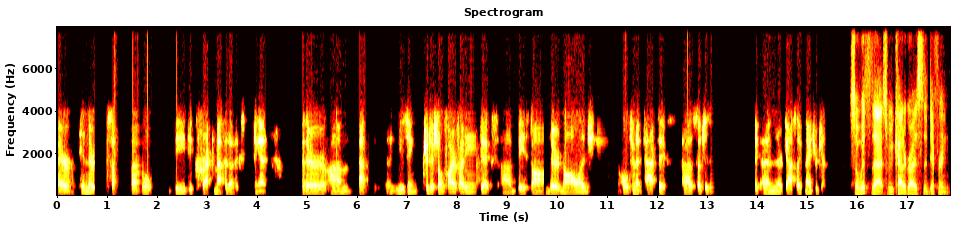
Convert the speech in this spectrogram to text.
fire in their will be the correct method of extinguishing it. Whether um, that, uh, using traditional firefighting tactics uh, based on their knowledge alternate tactics uh, such as an inert gas like nitrogen. So with that, so we categorized the different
